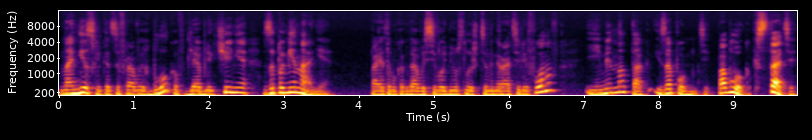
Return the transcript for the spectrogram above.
на несколько цифровых блоков для облегчения запоминания. Поэтому, когда вы сегодня услышите номера телефонов – Именно так и запомните. По блокам. Кстати,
